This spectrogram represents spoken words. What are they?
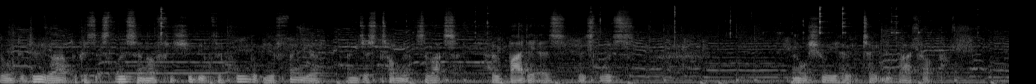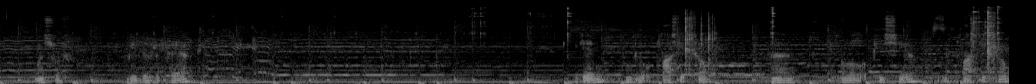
So to do that, because it's loose enough, you should be able to hold up your finger and just turn it. So that's how bad it is, it's loose. And I'll show you how to tighten it back up once we've made the repair. Again, a little plastic tub. And uh, a little piece here, a plastic tub,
